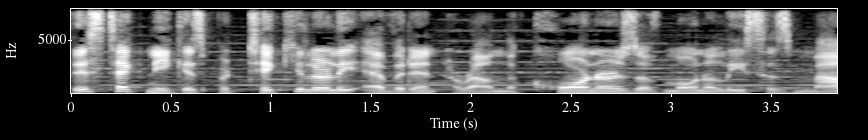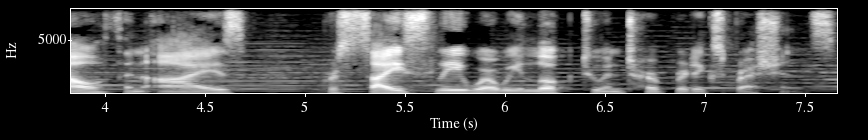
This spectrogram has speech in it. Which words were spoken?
This technique is particularly evident around the corners of Mona Lisa's mouth and eyes, precisely where we look to interpret expressions.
